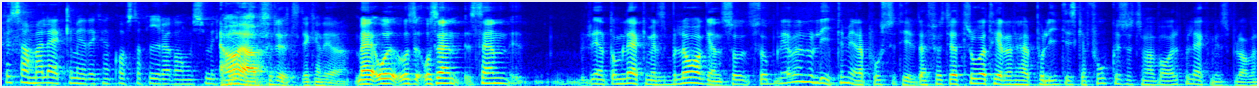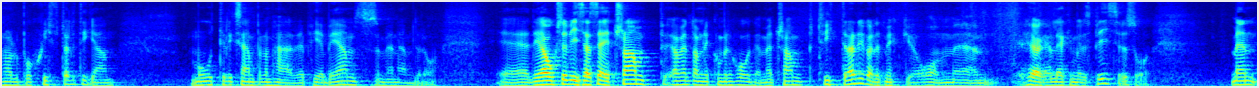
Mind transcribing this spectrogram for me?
För samma läkemedel kan kosta fyra gånger så mycket? Ja, ja absolut. Det kan det göra. Men, och, och, och sen, sen rent om läkemedelsbolagen så, så blev jag nog lite mer positiv. Därför att jag tror att hela det här politiska fokuset som har varit på läkemedelsbolagen håller på att skifta lite grann mot till exempel de här PBMs som jag nämnde då. Eh, det har också visat sig, Trump, jag vet inte om ni kommer ihåg det, men Trump twittrade ju väldigt mycket om eh, höga läkemedelspriser och så. Men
